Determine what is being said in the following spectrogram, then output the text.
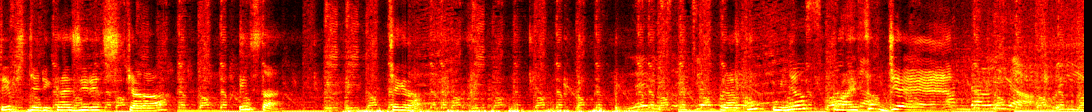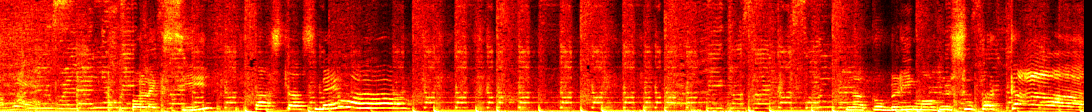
Tips jadi crazy rich secara instan. Check it out. Ngaku punya private jet. Koleksi tas-tas mewah. Ngaku beli mobil supercar.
